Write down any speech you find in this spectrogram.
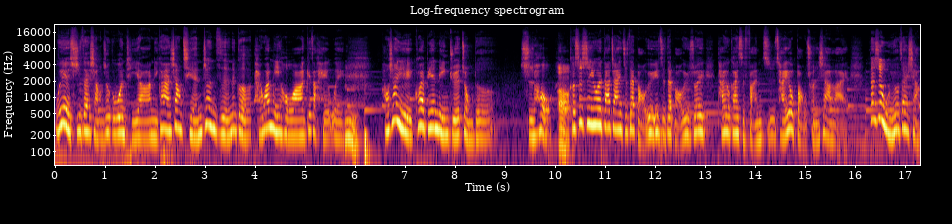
我也是在想这个问题呀。你看，像前阵子那个台湾猕猴啊，给只黑尾，嗯。好像也快濒临绝种的时候，嗯，可是是因为大家一直在保育，一直在保育，所以它又开始繁殖，才又保存下来。但是我又在想，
